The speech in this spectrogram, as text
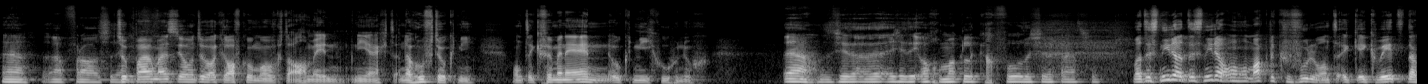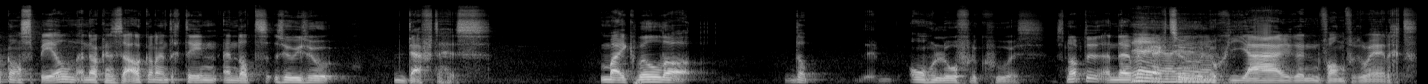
Ja, ja vooral als Zo'n paar mensen die af en toe wel afkomen, over het algemeen niet echt. En dat hoeft ook niet. Want ik vind mijn eigen ook niet goed genoeg. Ja, dat je, eh, je die ongemakkelijke gevoel dat je er krijgt. Maar het is niet dat, het is niet dat ongemakkelijk gevoel, want ik, ik weet dat ik kan spelen en dat ik een zaal kan entertainen en dat sowieso deftig is. Maar ik wil dat dat ongelooflijk goed is. Snap je? En daar ben ik ja, echt zo ja, nog jaren van verwijderd.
